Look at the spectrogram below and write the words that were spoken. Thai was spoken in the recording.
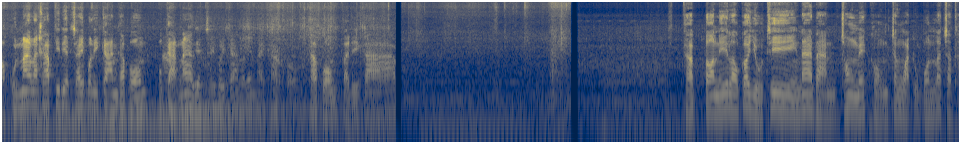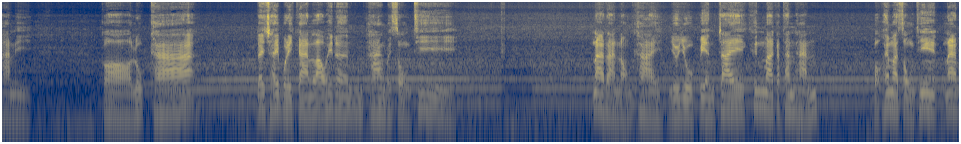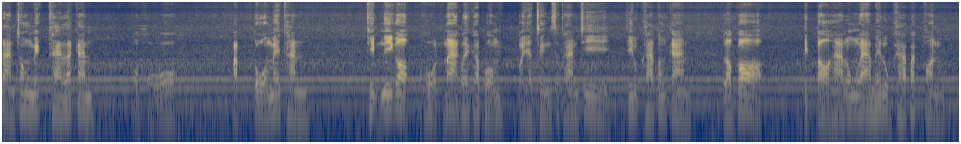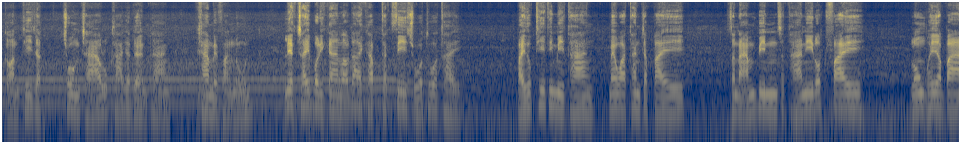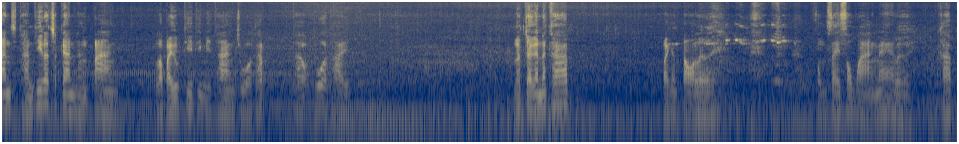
ขอบคุณมากนะครับ ที่เรียกใช้บริการครับผม โอกาสหน้าเรียกใช้บริการเราได้ใหม่ครับผมครับผมสวัสดีครับ ครับตอนนี้เราก็อยู่ที่หน้าด่านช่องเม็กของจังหวัดอุบลราชธานี ก็ลูกค้าได้ใช้บริการเราให้เดินทางไปส่งที่ หน้าด่านหนองคายอยู่ๆเปลี่ยนใจขึ้นมากระทันหัน บอกให้มาส่งที่หน้าด่านช่องเม็กแทนละกัน โอ้โห ปรับตัวไม่ทัน ทริปนี้ก็โหดมากเลยครับผมกว่าจะถึงสถานที่ที่ลูกค้าต้องการ เราก็ติดต่อหาโรงแรมให้ลูกค้าพักผ่อน ก่อนที่จะช่วงเช้าลูกค้าจะเดินทางข้ามไปฝั่งนู้น เรียกใช้บริการเราได้ครับแท็กซี่ชัวร์ทั่วไทย ไปทุกที่ที่มีทาง ไม่ว่าท่านจะไปสนามบินสถานีรถไฟ โรงพยาบาลสถานที่ราชการต่างๆ เราไปทุกที่ที่มีทางชัวร์ครับทั่วทั่วไทย เราเจอกันนะครับ ไปกันต่อเลย สงสัยสว่างแน่เลยครับ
